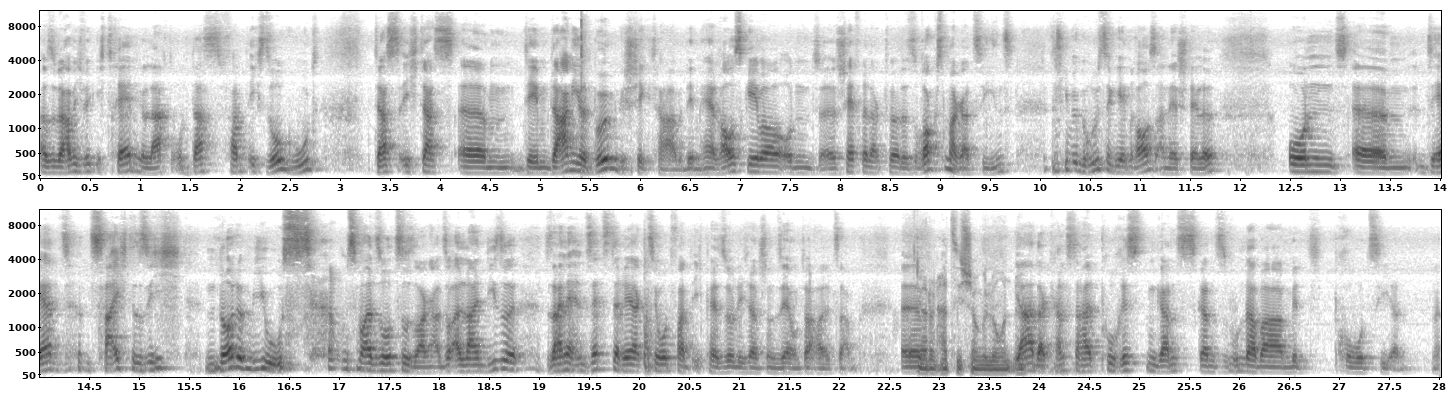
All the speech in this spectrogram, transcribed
Also da habe ich wirklich Tränen gelacht und das fand ich so gut, dass ich das ähm, dem Daniel Böhm geschickt habe, dem Herausgeber und äh, Chefredakteur des Rocks Magazins. Liebe Grüße gehen raus an der Stelle. Und ähm, der zeigte sich not amused, um es mal so zu sagen. Also allein diese, seine entsetzte Reaktion fand ich persönlich dann schon sehr unterhaltsam. Ähm, ja, dann hat sich schon gelohnt. Ne? Ja, da kannst du halt Puristen ganz, ganz wunderbar mit provozieren. Ne?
